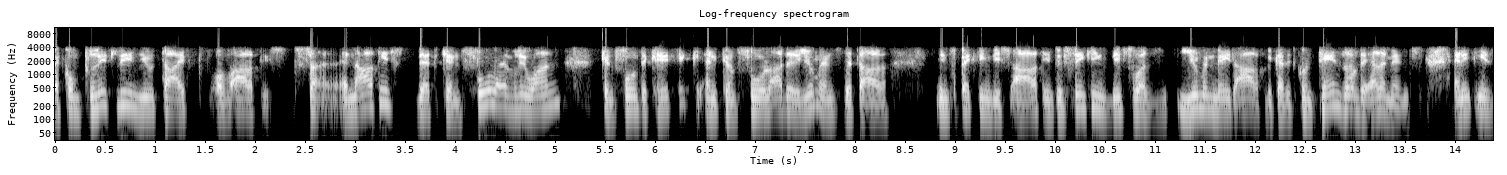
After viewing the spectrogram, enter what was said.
a completely new type of artist. An artist that can fool everyone can fool the critic and can fool other humans that are inspecting this art into thinking this was human made art because it contains all the elements and it is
